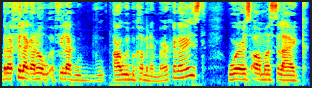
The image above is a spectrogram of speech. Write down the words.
but I feel like I don't I feel like we, are we becoming Americanized, where it's almost like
